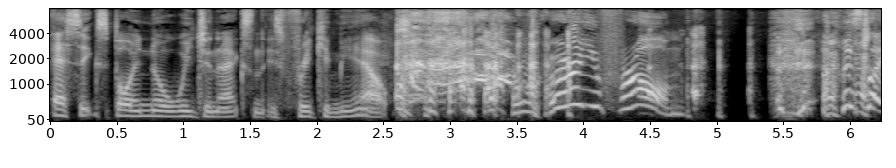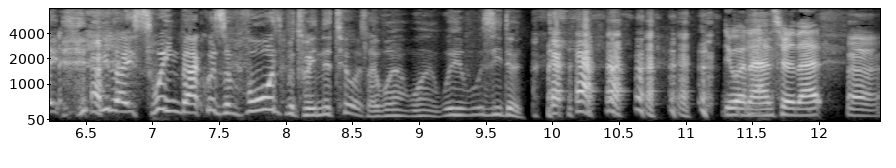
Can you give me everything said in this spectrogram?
Essex boy Norwegian accent is freaking me out. Where are you from? I was like, you like swing backwards and forwards between the two. I was like, well, what, what was he doing? Do you want to answer that? Uh,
